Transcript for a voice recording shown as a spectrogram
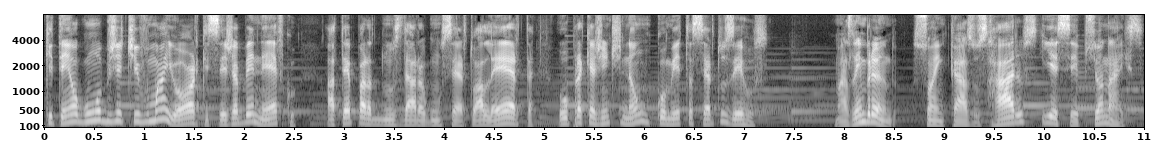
que tem algum objetivo maior, que seja benéfico, até para nos dar algum certo alerta ou para que a gente não cometa certos erros. Mas lembrando, só em casos raros e excepcionais.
